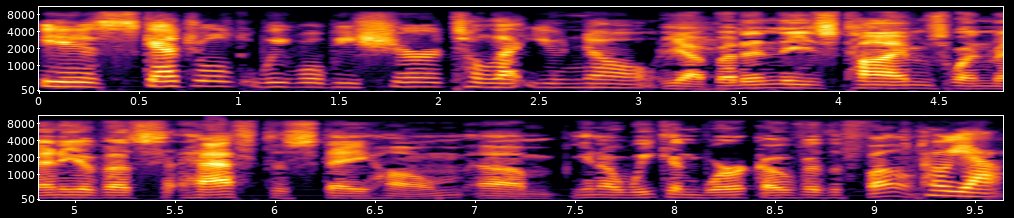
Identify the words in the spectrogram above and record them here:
is scheduled, we will be sure to let you know. Yeah, but in these times when many of us have to stay home, um, you know, we can work over the phone. Oh, yeah.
